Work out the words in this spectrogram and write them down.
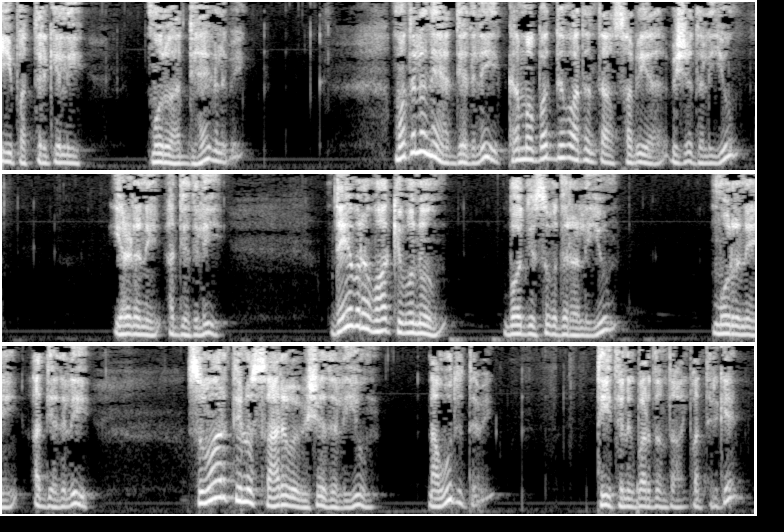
ಈ ಪತ್ರಿಕೆಯಲ್ಲಿ ಮೂರು ಅಧ್ಯಾಯಗಳಿವೆ. ಮೊದಲನೇ ಅಧ್ಯಾಯದಲ್ಲಿ ಕ್ರಮಬದ್ಧವಾದಂತಹ ಸಭೆಯ ವಿಷಯದಲ್ಲಿಯೂ ಎರಡನೇ ಅಧ್ಯಾಯದಲ್ಲಿ ದೇವರ ವಾಕ್ಯವನ್ನು ಬೋಧಿಸುವುದರಲ್ಲಿಯೂ ಮೂರನೇ ಅಧ್ಯಾಯದಲ್ಲಿ ಸುವಾರ್ತೆಯನ್ನು ಸಾರುವ ವಿಷಯದಲ್ಲಿಯೂ ನಾವು ಓದುತ್ತೇವೆ. ತೀತನಿಗೆ ಬರೆದಂತಹ ಪತ್ರಿಕೆ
